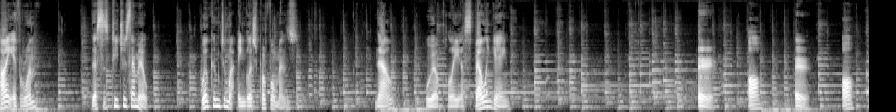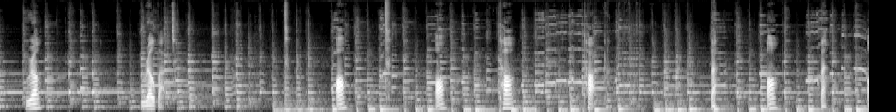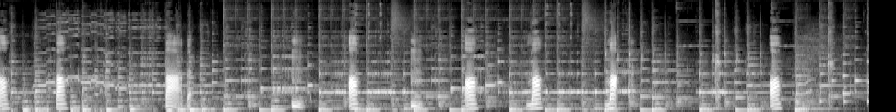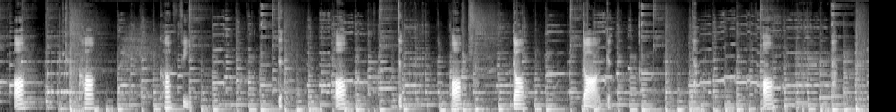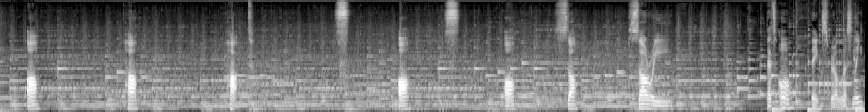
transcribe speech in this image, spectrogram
Hi everyone, this is Teacher Samuel. Welcome to my English performance. Now we will play a spelling game. Er, o, er, o, ro, robot. T, o, t, o, ta, top. 哦，本，哦，包，Bob，嗯，哦，嗯，哦，猫，Mop，克，哦，克，哦，Co，Coffee。哦，的，哦。Do, dog. P, o, p, o, pa, pot. S, o, s, o, so, sorry. That's all. Thanks for listening.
